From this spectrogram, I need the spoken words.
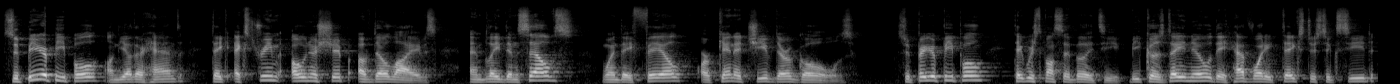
Superior people, on the other hand, take extreme ownership of their lives and blame themselves when they fail or can't achieve their goals. Superior people take responsibility because they know they have what it takes to succeed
